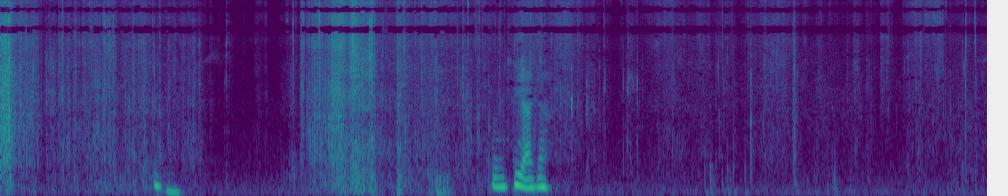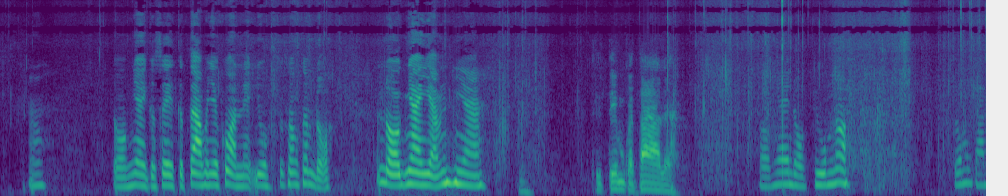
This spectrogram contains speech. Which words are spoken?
ั นเป็นเขาทองเหลืองจ้ะนี่ดอกหนึ่งออกบ่โอ้ยดอกงามตัวไหนเนาะแล้วหอยอยู่อืมเดี๋ยวดอกหนึ่งถึงเตี่ยจ้ะเอาดอกใหญ่ก็ใส่กระตาพญากรเนี่ยอยู่สักสองสามดอกมันดอกใหญ่อย่ามันเฮียที่เต็มกระตาเลยดอกใหญ่ดอกจุ่มเนาะร่วมกัน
